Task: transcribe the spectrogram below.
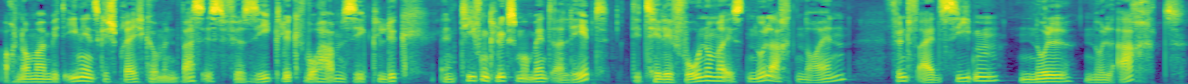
auch nochmal mit Ihnen ins Gespräch kommen. Was ist für Sie Glück? Wo haben Sie Glück, einen tiefen Glücksmoment erlebt? Die Telefonnummer ist 089 517 008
